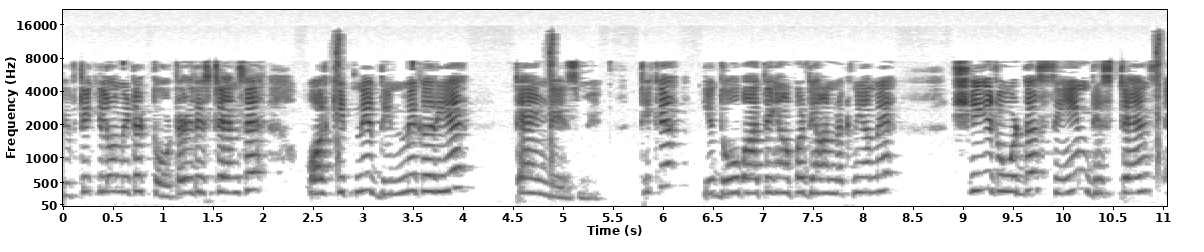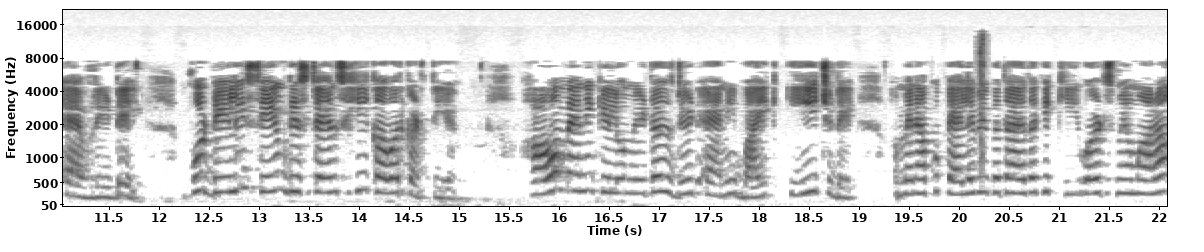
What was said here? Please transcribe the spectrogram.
50 किलोमीटर टोटल डिस्टेंस है और कितने दिन में करी है? 10 डेज़ में। ठीक है? ये दो बातें यहाँ पर ध्यान रखनी हमें। She rode the same distance every day वो डेली सेम डिस्टेंस ही कवर करती है। How many kilometre did Annie bike each day मैंने आपको पहले भी बताया था कि कीवर्ड्स में हमारा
